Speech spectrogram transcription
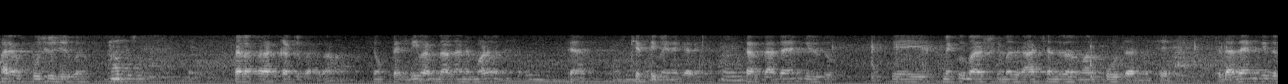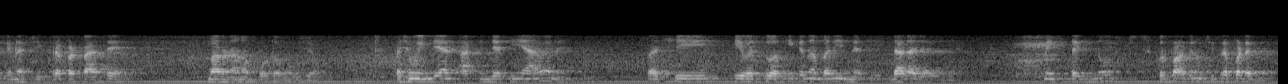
અરે પૂછું છે પેલા પેલા કરજો પેલા હું. પહેલી વાર દાદાને મળ્યો ને ત્યાં ખેતી મહિને કરે ત્યારે દાદા એમ કીધું હતું કે મેં કહ્યું મારા શ્રીમદ રાજચંદ્ર મારો કુળ ધર્મ છે દાદા એમ કીધું કે એમના ચિત્રપટ પાસે મારો નાનો ફોટો મૂકજો. પછી હું ઇન્ડિયા ઇન્ડિયાથી અહીંયા આવે ને પછી એ વસ્તુ હકીકતમાં બની જ નથી. દાદા જ આવી મીન્સ તેનું કૃપાળજીનું ચિત્રપટ જ નથી.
